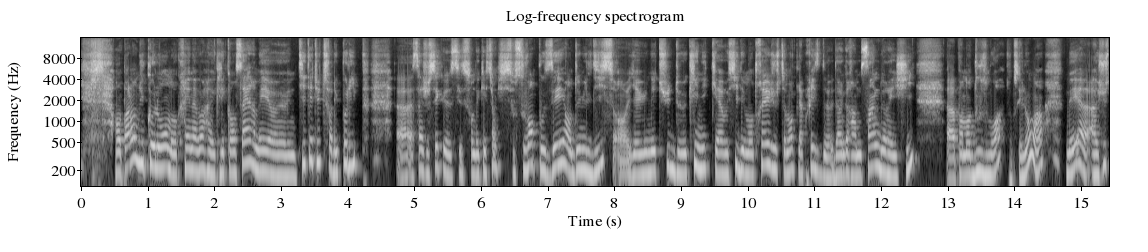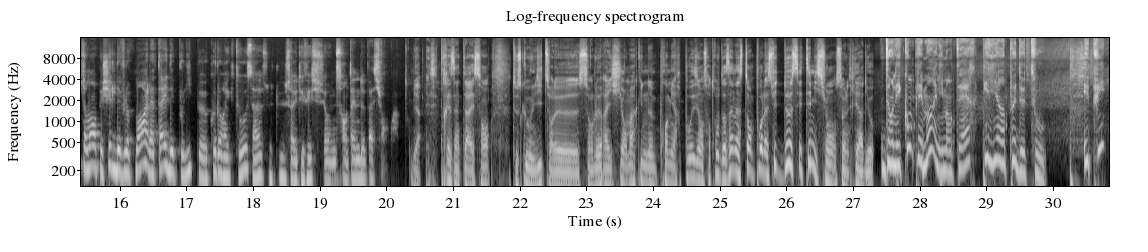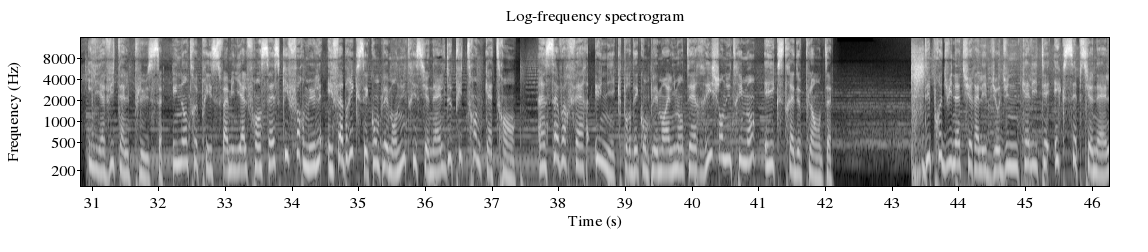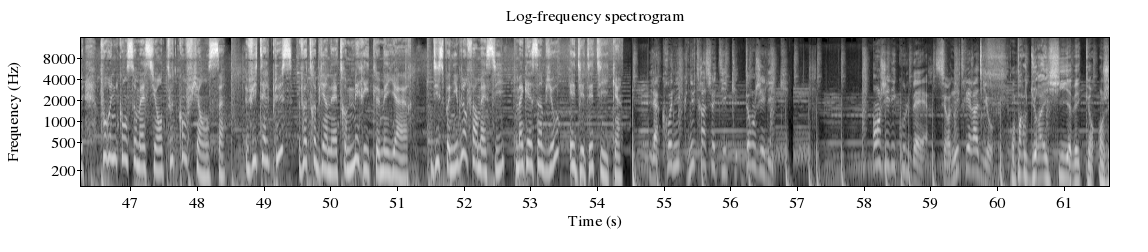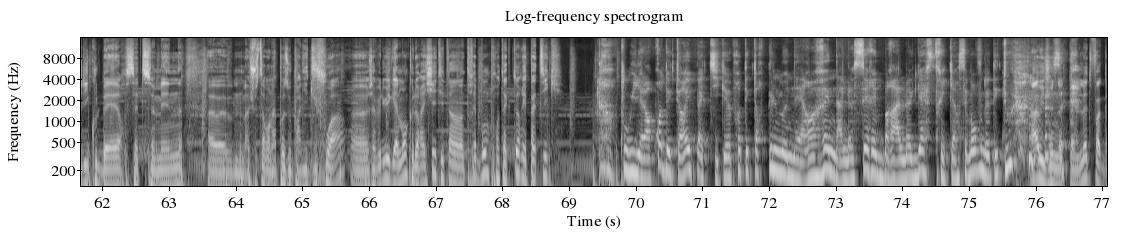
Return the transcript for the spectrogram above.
en parlant du côlon, donc rien à voir avec les cancers, mais euh, une petite étude sur les polypes. Euh, ça, je sais que ce sont des questions qui sont souvent posées. En 2010, il y a eu une étude clinique qui a aussi démontré justement que la prise d'un gramme 5 de reishi euh, pendant 12 mois, donc c'est long, hein, mais a justement empêché le développement et la taille des polypes colorectaux. Ça, ça a été fait sur une centaine de patients. Quoi. Bien, et c'est très intéressant tout ce que vous nous dites sur le, sur le reishi. On marque une première pause et on se retrouve dans un instant pour la suite de cette émission sur Nutri Radio. Dans les compléments alimentaires, il y a un peu de tout. Et puis, il y a Vital Plus, une entreprise familiale française qui formule et fabrique ses compléments nutritionnels depuis 34 ans. Un savoir-faire unique pour des compléments alimentaires riches en nutriments et extraits de plantes. Des produits naturels et bio d'une qualité exceptionnelle pour une consommation en toute confiance. Vital Plus, votre bien-être mérite le meilleur. Disponible en pharmacie, magasin bio et diététique. La chronique nutraceutique d'Angélique. Angélique Coulbert sur Nutri Radio. On parle du Reishi avec Angélique Coulbert cette semaine. Euh, juste avant la pause, vous parliez du foie. Euh, j'avais lu également que le Reishi était un très bon protecteur hépatique. Oui, alors protecteur hépatique, protecteur pulmonaire, rénal, cérébral, gastrique. Hein, c'est bon, vous notez tout Ah oui, je note. fois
